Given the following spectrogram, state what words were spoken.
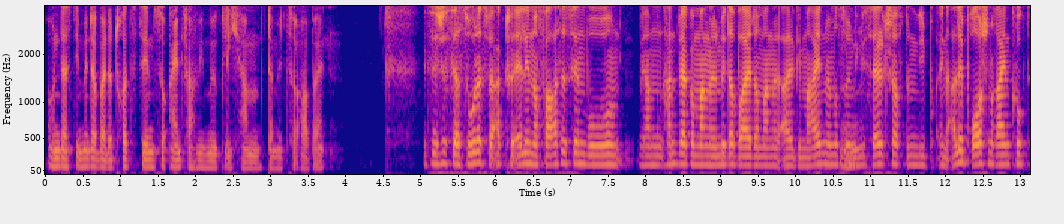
und dass die Mitarbeiter trotzdem so einfach wie möglich haben, damit zu arbeiten. Jetzt ist es ja so, dass wir aktuell in einer Phase sind, wo wir haben Handwerkermangel, Mitarbeitermangel allgemein, wenn man so mhm. in die mhm. Gesellschaft und in, die, in, alle Branchen reinguckt.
